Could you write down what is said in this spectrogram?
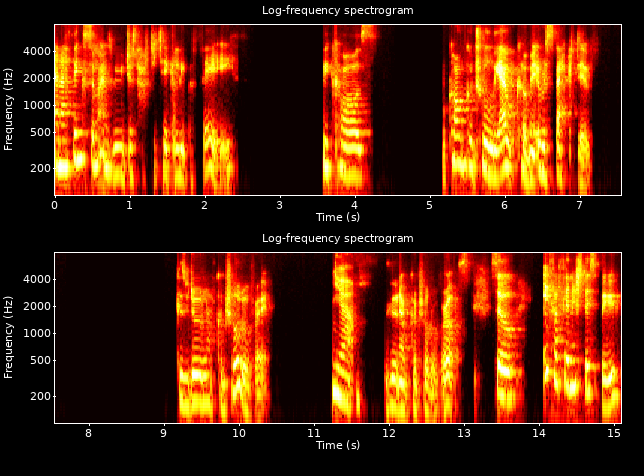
And I think sometimes we just have to take a leap of faith because we can't control the outcome irrespective because we don't have control over it. Yeah. We don't have control over us. So if I finish this book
